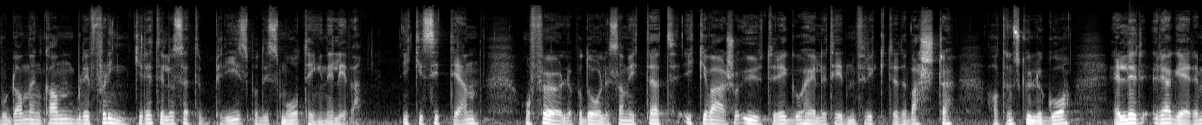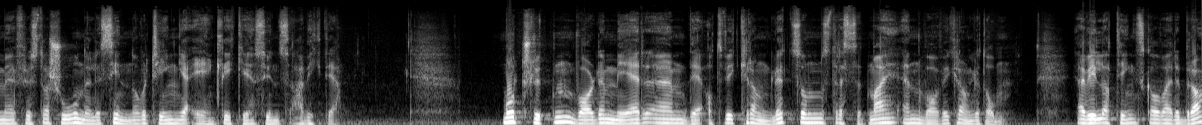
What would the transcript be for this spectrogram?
hvordan en kan bli flinkere til å sette pris på de små tingene i livet. Ikke sitte igjen og føle på dårlig samvittighet, ikke være så utrygg og hele tiden frykte det verste, at en skulle gå, eller reagere med frustrasjon eller sinne over ting jeg egentlig ikke syns er viktige. Mot slutten var det mer eh, det at vi kranglet som stresset meg, enn hva vi kranglet om. Jeg vil at ting skal være bra,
